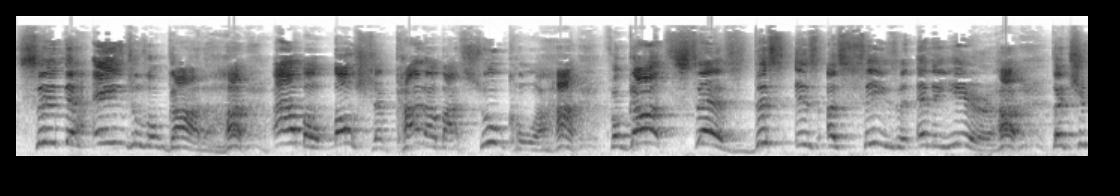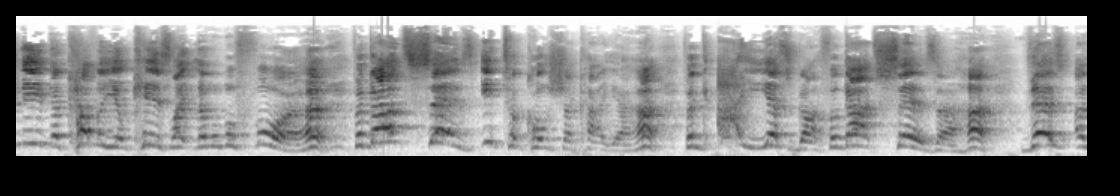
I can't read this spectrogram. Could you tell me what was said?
Send the angels, oh God for God says this is a season and a year that you need to cover your kids like never before. For God says, Shakaya. For ah, yes, God. For God says, there's a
